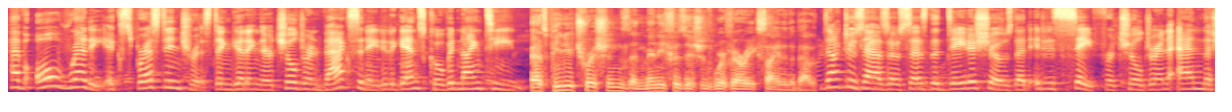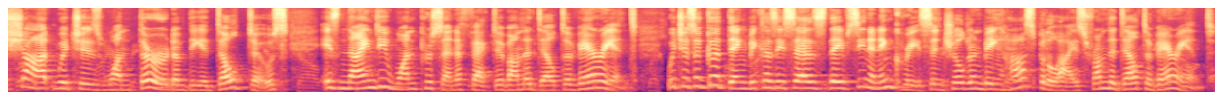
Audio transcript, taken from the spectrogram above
have already expressed interest in getting their children vaccinated against COVID-19. As pediatricians and many physicians, we're very excited about it. Dr. Zaso says the data shows that it is safe for children and the shot, which is one third of the adult dose, is 91% effective on the Delta variant, which is a good thing because he says they've seen an increase in children being hospitalized from the Delta variant.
